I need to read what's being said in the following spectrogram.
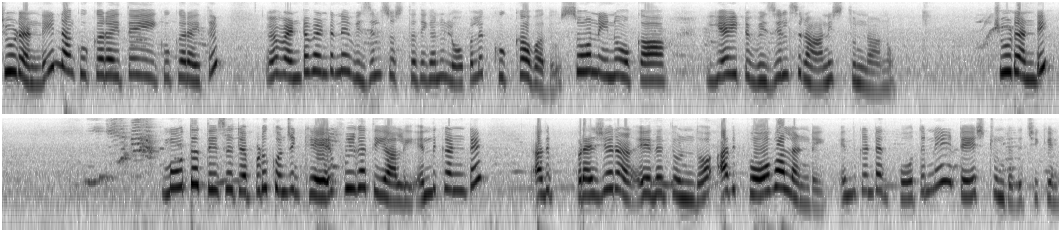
చూడండి నా కుక్కర్ అయితే ఈ కుక్కర్ అయితే వెంట వెంటనే విజిల్స్ వస్తుంది కానీ లోపల కుక్ అవ్వదు. సో నేను ఒక ఎయిట్ విజిల్స్ రాణిస్తున్నాను. చూడండి. మూత తీసేటప్పుడు కొంచెం కేర్ఫుల్గా తీయాలి. ఎందుకంటే అది ప్రెషర్ ఏదైతే ఉందో అది పోవాలండి. ఎందుకంటే అది పోతేనే టేస్ట్ ఉంటుంది చికెన్.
